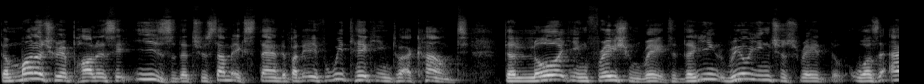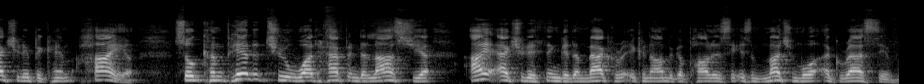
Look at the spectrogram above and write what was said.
The monetary policy eased to some extent, but if we take into account the lower inflation rate, the in, real interest rate was actually became higher. So compared to what happened last year, I actually think the macroeconomic policy is much more aggressive.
